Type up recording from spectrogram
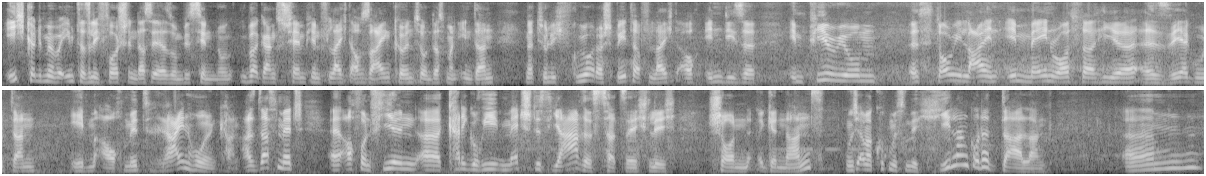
Ich könnte mir bei ihm tatsächlich vorstellen, dass er so ein bisschen ein Übergangschampion vielleicht auch sein könnte und dass man ihn dann natürlich früher oder später vielleicht auch in diese Imperium-Storyline äh, im Main-Roster hier äh, sehr gut dann eben auch mit reinholen kann. Also das Match äh, auch von vielen äh, Kategorie Match des Jahres tatsächlich schon genannt. Muss ich einmal gucken, müssen wir hier lang oder da lang? Ähm,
